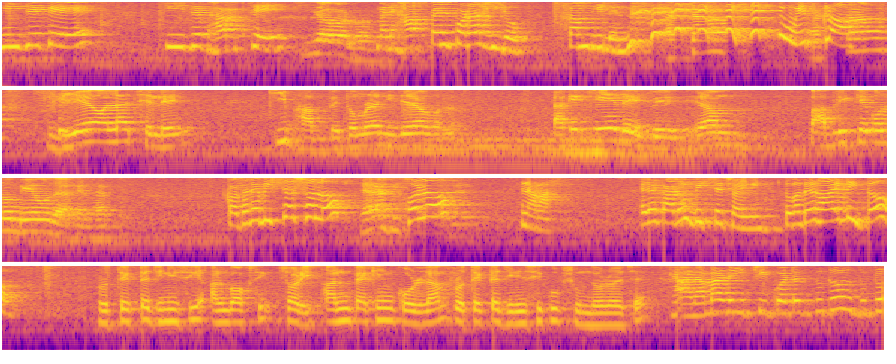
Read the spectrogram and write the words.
নিজেকে কি যে ভাবছে মানে হাফ প্যান্ট পরা hero cum villain with crocs বিয়েওয়ালা ছেলে কি ভাববে? তোমরা নিজেরা বলো। তাকে কে দেখবে? এরম পাবলিককে কোনো মেয়েও দেখে না। কথাটা বিশ্বাস হলো? হ্যাঁ, বিশ্বাস হলো? হবে। না এটা কারোর বিশ্বাস হয়নি। তোমাদের হয়নি তো? প্রত্যেকটা জিনিসই আনবক্সিং সরি আনপ্যাকিং করলাম। প্রত্যেকটা জিনিসই খুব সুন্দর হয়েছে। আর আমার এই থ্রি কোয়ার্টার্স দুটো দুটো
